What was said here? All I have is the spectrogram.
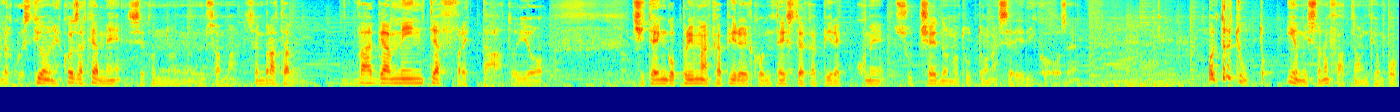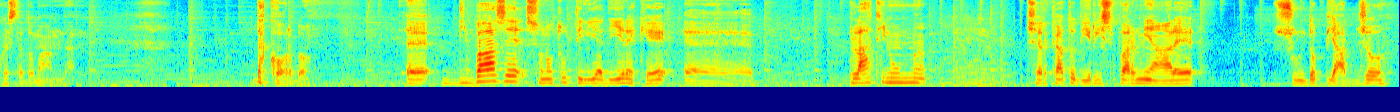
la questione, cosa che a me, secondo insomma, è sembrata vagamente affrettato. Io ci tengo prima a capire il contesto e a capire come succedono tutta una serie di cose. Oltretutto, io mi sono fatto anche un po' questa domanda. D'accordo, eh, di base sono tutti lì a dire che eh, Platinum ha cercato di risparmiare sul doppiaggio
